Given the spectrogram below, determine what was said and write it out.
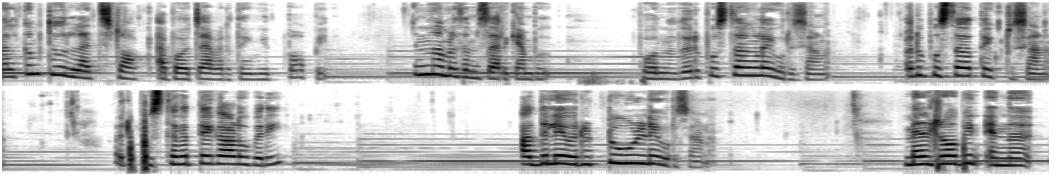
welcome to let's talk about everything with Poppy ഇന്ന് നമ്മൾ സംസാരിക്കാൻ പോകുന്നത് ഒരു പുസ്തകങ്ങളെ കുറിച്ചാണ്. ഒരു പുസ്തകത്തെക്കുറിച്ചാണ് ഒരു പുസ്തകത്തെക്കാളുപരി അതിലെ ഒരു ടൂളിനെ കുറിച്ചാണ്. മെൽറോബിൻ എന്ന്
